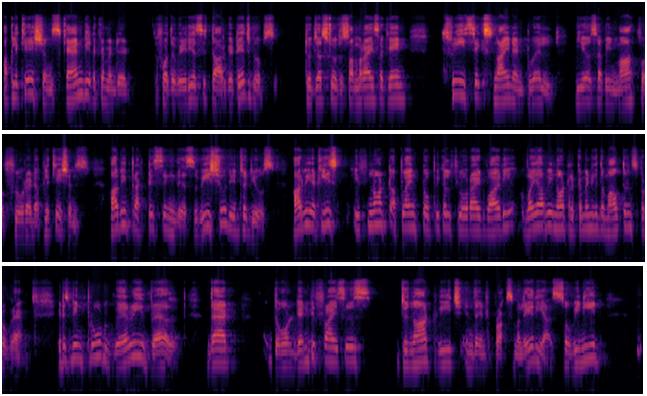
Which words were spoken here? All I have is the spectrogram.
applications can be recommended for the various target age groups. To just to, summarize again, 3, 6, 9, and 12 years have been marked for fluoride applications. Are we practicing this? We should introduce. Are we at least, if not applying topical fluoride, why, why are we not recommending the mouth rinse program? It has been proved very well that the dentifrices do not reach in the interproximal areas. So we need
